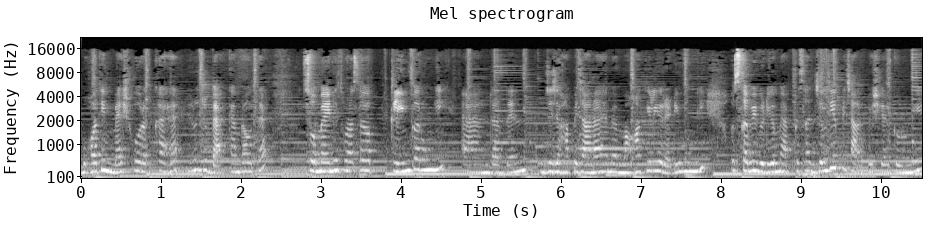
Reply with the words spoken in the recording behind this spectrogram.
बहुत ही मैश हो रखा है यू नो जो बैक कैमरा होता है. सो so, मैं इन्हें थोड़ा सा क्लीन करूँगी. एंड देन मुझे जहाँ पे जाना है, मैं वहाँ के लिए रेडी होंगी। उसका भी वीडियो मैं आपके साथ जल्दी अपने चैनल पे शेयर करूँगी।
